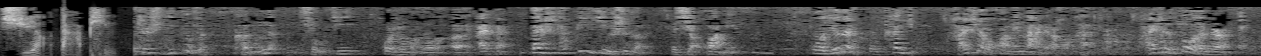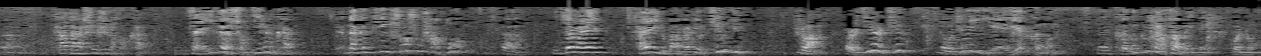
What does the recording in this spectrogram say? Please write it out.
需要大屏。这是一部分可能的手机或者说网络呃 iPad，但是它毕竟是个小画面。我觉得看剧还是要画面大点好看，还是坐在那儿嗯踏踏实实的好看。在一个手机上看，那跟听说书差不多。啊，你将来还有一个办法，就是听剧，是吧？耳机上听，我觉得也也可能，呃，可能更大范围内观众。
